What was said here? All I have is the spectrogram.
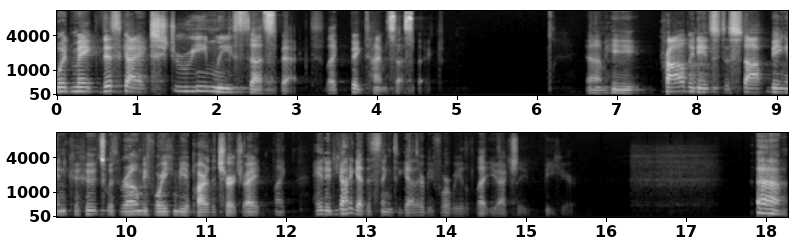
would make this guy extremely suspect like big time suspect. Um, he probably needs to stop being in cahoots with Rome before he can be a part of the church, right? Like, hey, dude, you got to get this thing together before we let you actually be here. Um,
